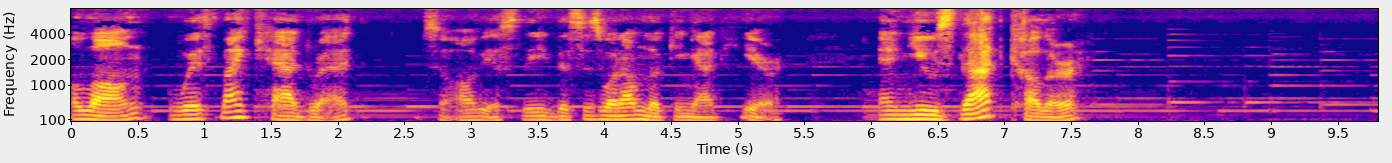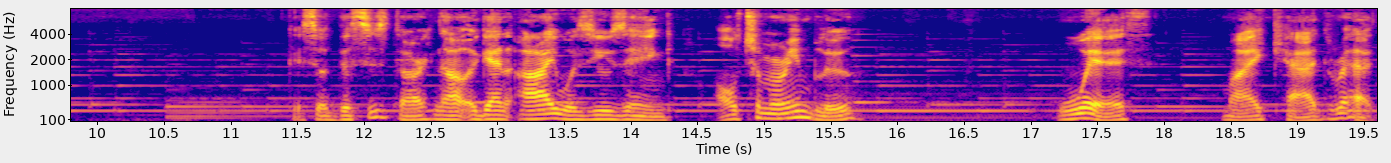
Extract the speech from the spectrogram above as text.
along with my cad red so obviously this is what I'm looking at here and use that color. Okay so this is dark. Now again I was using ultramarine blue with my cad red.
